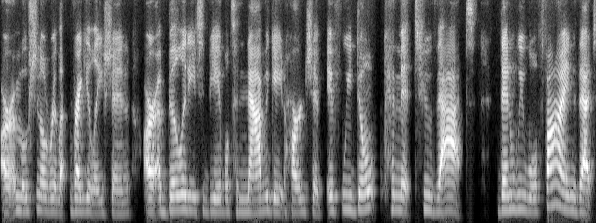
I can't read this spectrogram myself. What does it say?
our emotional re- regulation, our ability to be able to navigate hardship, if we don't commit to that, then we will find that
